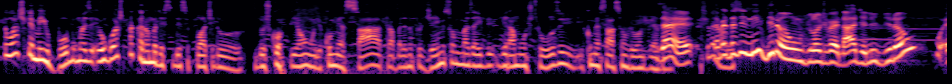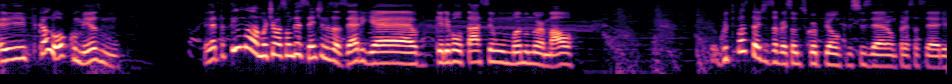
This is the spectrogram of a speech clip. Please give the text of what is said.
Eu acho que é meio bobo, mas eu gosto pra caramba desse, desse plot do, do escorpião, ele começar trabalhando pro Jameson, mas aí vi- virar monstruoso e, e começar a ser um vilão de verdade. é, Acho na verdade ele nem vira um vilão de verdade, ele vira um. Ele fica louco mesmo. Ele até tem uma motivação decente nessa série, que é querer voltar a ser um humano normal. Eu curto bastante essa versão do escorpião que eles fizeram pra essa série.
